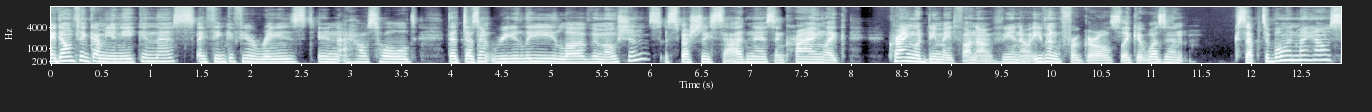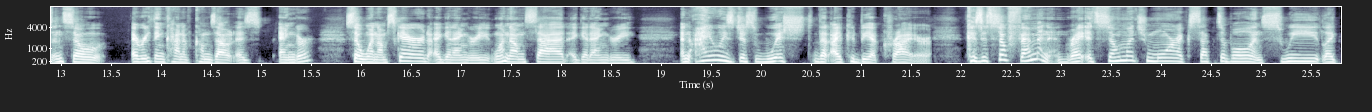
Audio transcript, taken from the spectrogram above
I don't think I'm unique in this. I think if you're raised in a household that doesn't really love emotions, especially sadness and crying, like crying would be made fun of, you know, even for girls, like it wasn't acceptable in my house. And so everything kind of comes out as anger. So when I'm scared, I get angry. When I'm sad, I get angry. And I always just wished that I could be a crier because it's so feminine, right? It's so much more acceptable and sweet. Like,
